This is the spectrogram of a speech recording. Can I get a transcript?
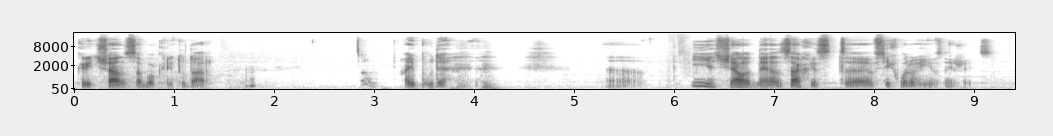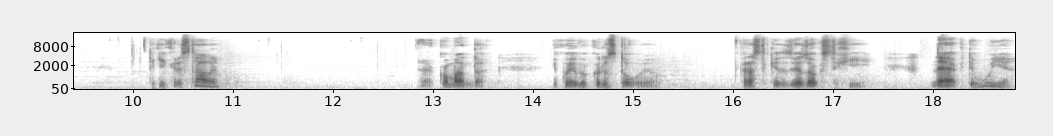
кріт шанс або кріт удар. Хай буде. Е, І ще одне захист е, всіх ворогів знижується. Такі кристали. Е, Команда, яку я використовую, якраз таки зв'язок стихій, не активує.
